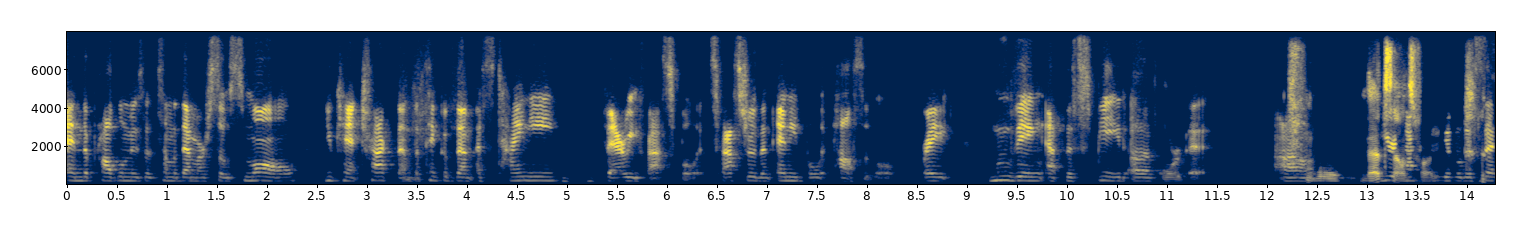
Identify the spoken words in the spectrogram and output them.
and the problem is that some of them are so small you can't track them but think of them as tiny very fast bullets faster than any bullet possible right? Moving at the speed of orbit um, well, that sounds fun. Able to send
